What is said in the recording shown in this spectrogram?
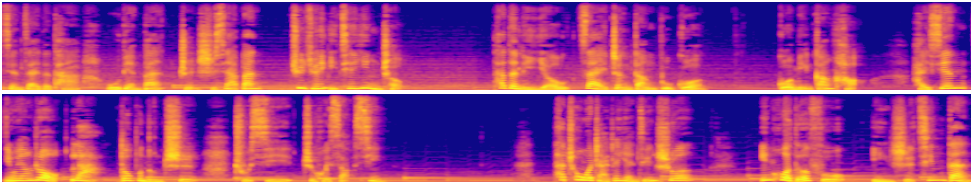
现在的他五点半准时下班，拒绝一切应酬。他的理由再正当不过：过敏刚好，海鲜、牛羊肉、辣都不能吃，除夕只会扫兴。他冲我眨着眼睛说：“因祸得福，饮食清淡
